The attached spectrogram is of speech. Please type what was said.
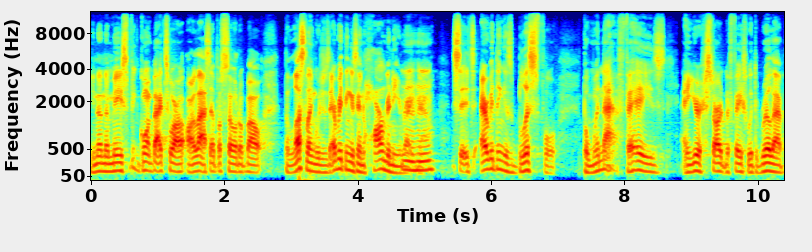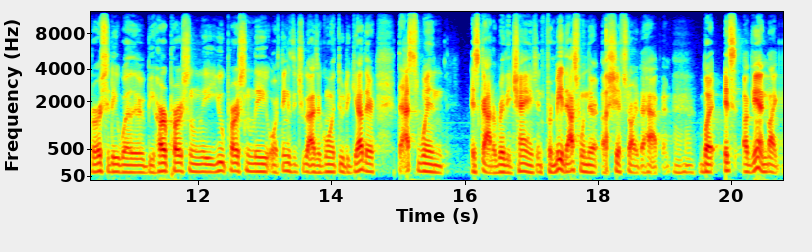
You know what I mean? Speak, going back to our, our last episode about the lust languages, everything is in harmony right mm-hmm. now. It's, it's everything is blissful. But when that phase and you're starting to face with real adversity, whether it be her personally, you personally, or things that you guys are going through together, that's when it's got to really change. And for me, that's when there a shift started to happen. Mm-hmm. But it's again like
